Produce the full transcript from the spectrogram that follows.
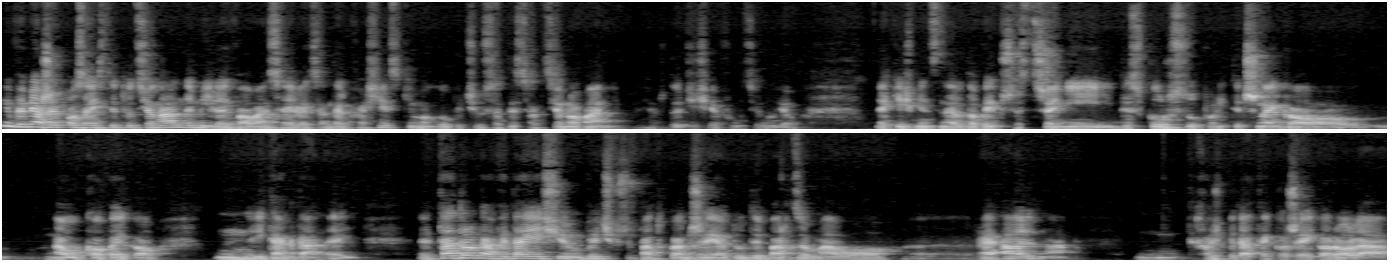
i w wymiarze pozainstytucjonalnym, ile Wałęsa i Aleksander Kwaśniewski mogą być usatysfakcjonowani, ponieważ do dzisiaj funkcjonują w jakiejś międzynarodowej przestrzeni dyskursu politycznego, naukowego mm, i tak dalej. Ta droga wydaje się być w przypadku Andrzeja Dudy bardzo mało e, realna, mm, choćby dlatego, że jego rola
